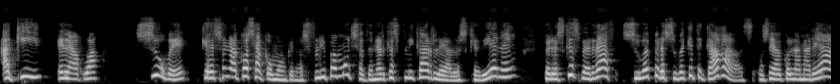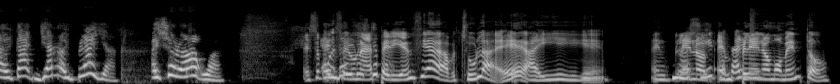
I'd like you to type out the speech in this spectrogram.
aquí el agua sube, que es una cosa como que nos flipa mucho tener que explicarle a los que vienen, pero es que es verdad, sube, pero sube que te cagas. O sea, con la marea alta ya no hay playa, hay solo agua. Eso puede ser Entonces, una ¿qué pa- experiencia chula, ¿eh? Ahí en pleno, sí, en pleno momento.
